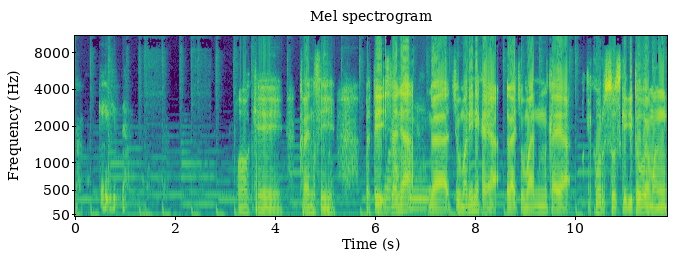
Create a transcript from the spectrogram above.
kayak gitu. Oke, keren sih. Berarti istilahnya nggak cuman ini kayak nggak cuman kayak pakai kursus kayak gitu memang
